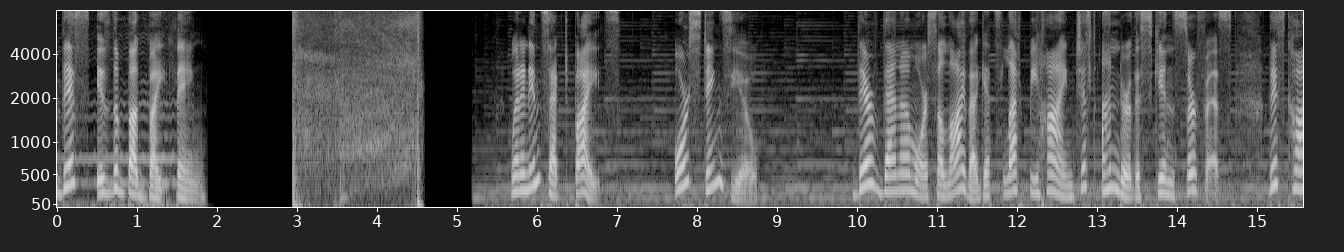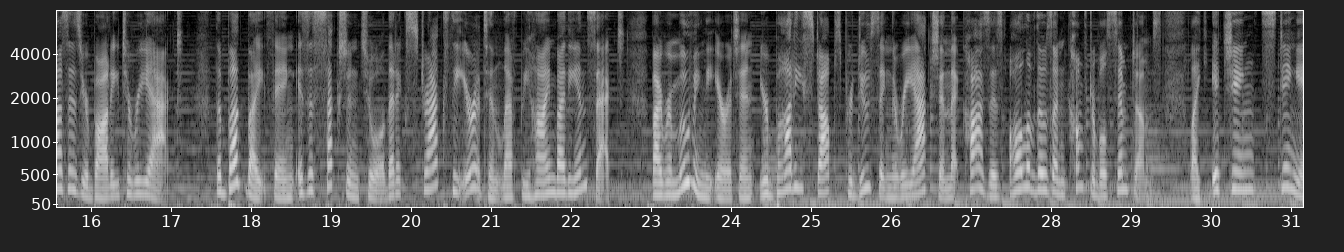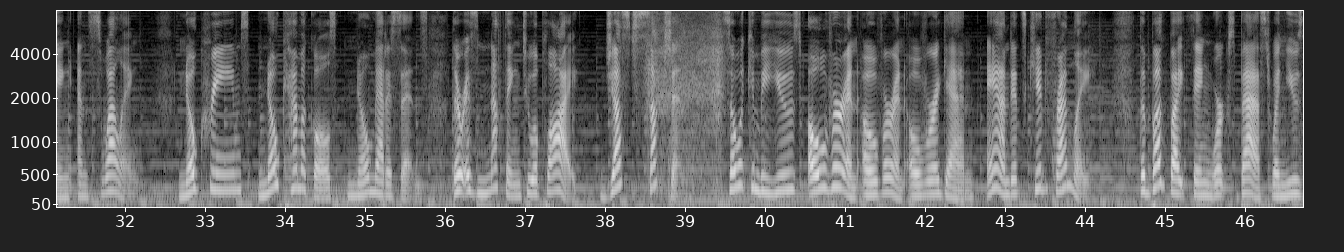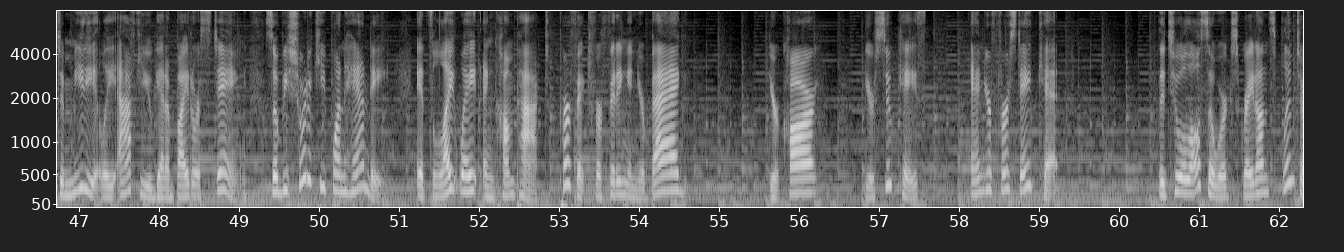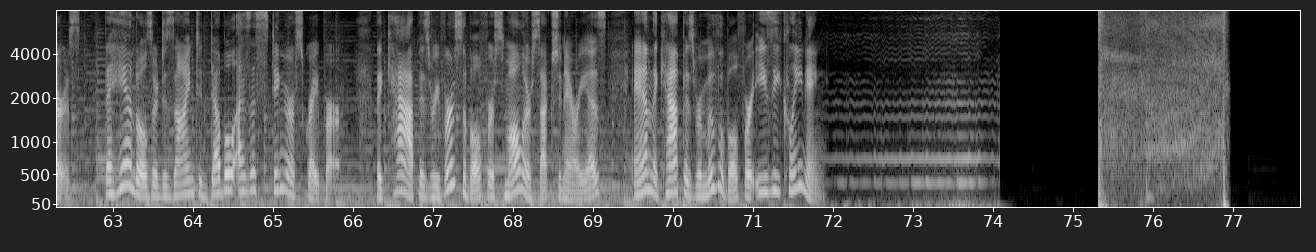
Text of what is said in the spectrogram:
This is the bug bite thing. When an insect bites or stings you, their venom or saliva gets left behind just under the skin's surface. This causes your body to react. The bug bite thing is a suction tool that extracts the irritant left behind by the insect. By removing the irritant, your body stops producing the reaction that causes all of those uncomfortable symptoms, like itching, stinging, and swelling. No creams, no chemicals, no medicines. There is nothing to apply, just suction. So it can be used over and over and over again, and it's kid-friendly. The bug bite thing works best when used immediately after you get a bite or sting, so be sure to keep one handy. It's lightweight and compact, perfect for fitting in your bag, your car, your suitcase, and your first aid kit. The tool also works great on splinters. The handles are designed to double as a stinger scraper. The cap is reversible for smaller suction areas, and the cap is removable for easy cleaning.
